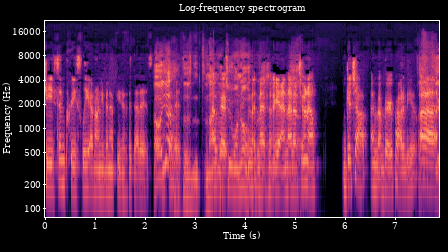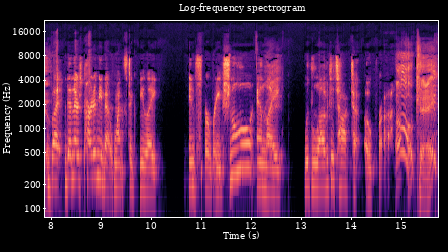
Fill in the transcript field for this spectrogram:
Jason Priestley. I don't even know if you know who that is. Oh, You know who yeah. that is? The 90210. N- right? n- Yeah, 90210. Good job. I'm, I'm very proud of you. Thank you. But then there's part of me that wants to be like inspirational and Right. like would love to talk to Oprah. Oh, okay.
